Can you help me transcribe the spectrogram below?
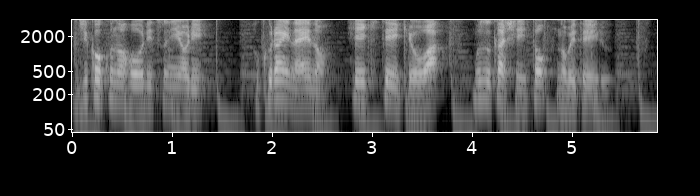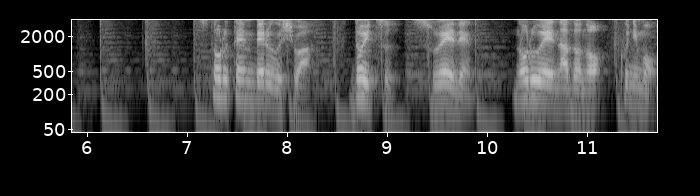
自国の法律によりウクライナへの兵器提供は難しいと述べている。ストルテンベルグ氏はドイツスウェーデンノルウェーなどの国も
